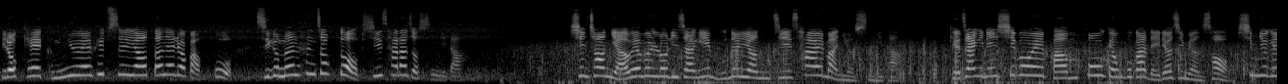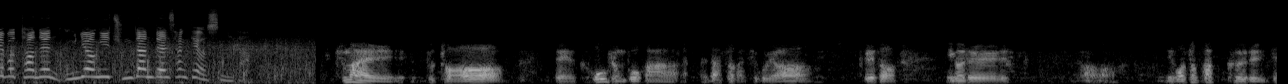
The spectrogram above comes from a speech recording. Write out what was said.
이렇게 급류에 휩쓸려 떠내려갔고 지금은 흔적도 없이 사라졌습니다. 신천 야외 물놀이장이 문을 연지 사흘 만이었습니다. 개장일인 15일 밤 호우경보가 내려지면서 16일부터는 운영이 중단된 상태였습니다. 주말부터 네, 호우 경보가 났어가지고요. 그래서 이거를 어, 이 워터파크를 이제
